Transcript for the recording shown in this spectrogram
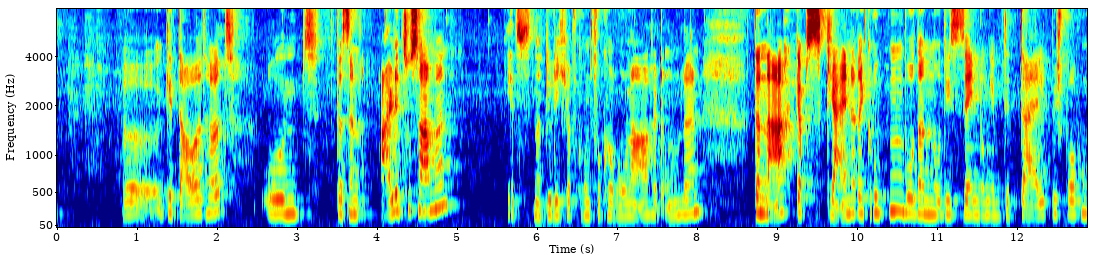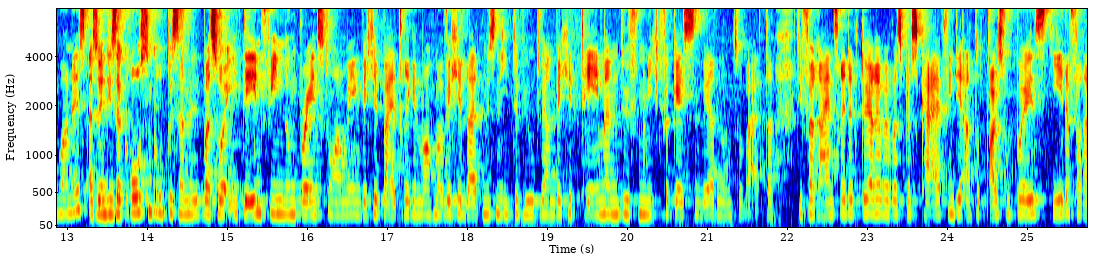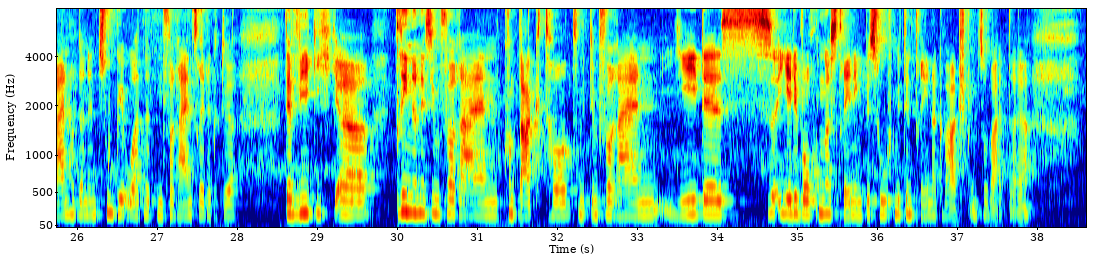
äh, gedauert hat. Und da sind alle zusammen jetzt natürlich aufgrund von Corona auch halt online. Danach gab es kleinere Gruppen, wo dann nur die Sendung im Detail besprochen worden ist. Also in dieser großen Gruppe war so eine Ideenfindung, Brainstorming, welche Beiträge machen wir, welche Leute müssen interviewt werden, welche Themen dürfen nicht vergessen werden und so weiter. Die Vereinsredakteure, weil was bei Skype finde ich auch total super ist, jeder Verein hat einen zugeordneten Vereinsredakteur, der wirklich äh, drinnen ist im Verein, Kontakt hat mit dem Verein, jedes, jede Woche das Training besucht, mit dem Trainer quatscht und so weiter. Ja.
